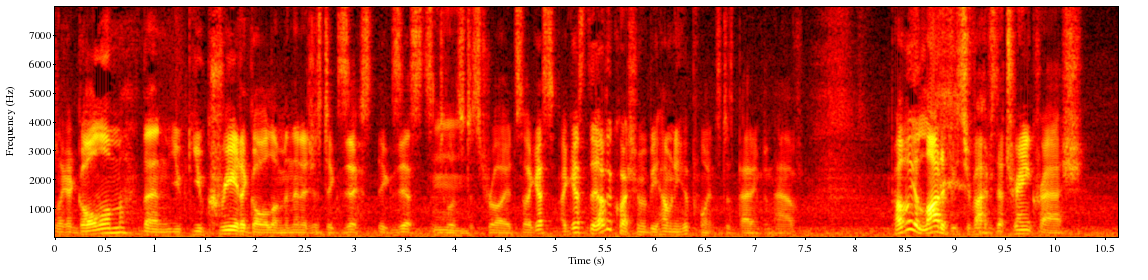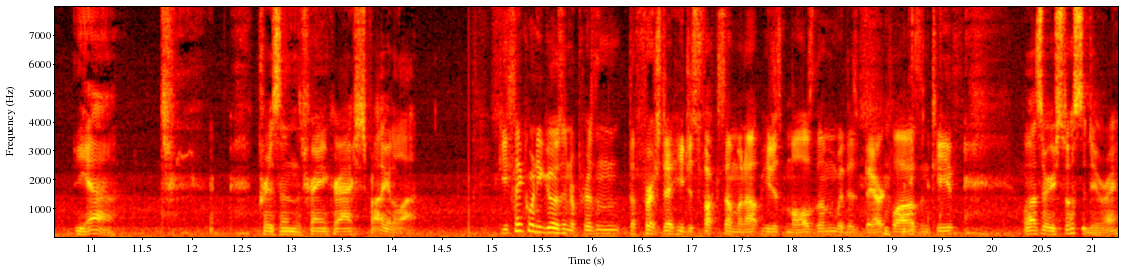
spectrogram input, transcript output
like a golem, then you you create a golem and then it just exists exists until Mm. it's destroyed. So I guess I guess the other question would be how many hit points does Paddington have? Probably a lot if he survives that train crash. Yeah. Prison, the train crash. He's probably got a lot. Do you think when he goes into prison the first day he just fucks someone up? He just mauls them with his bear claws and teeth, Well, that's what you're supposed to do, right?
